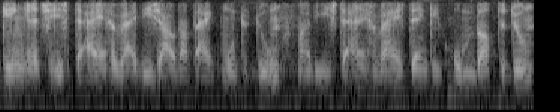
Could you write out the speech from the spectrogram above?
Gingrich is te eigenwijs, die zou dat eigenlijk moeten doen. Maar die is te eigenwijs, denk ik, om dat te doen.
